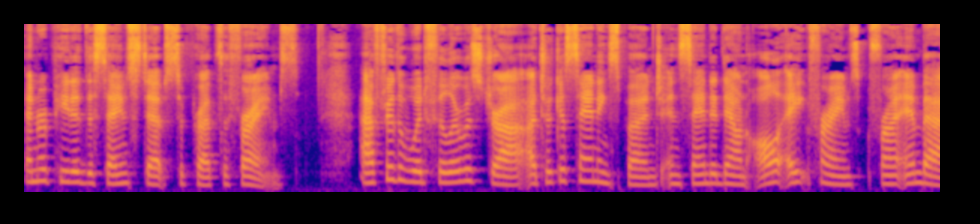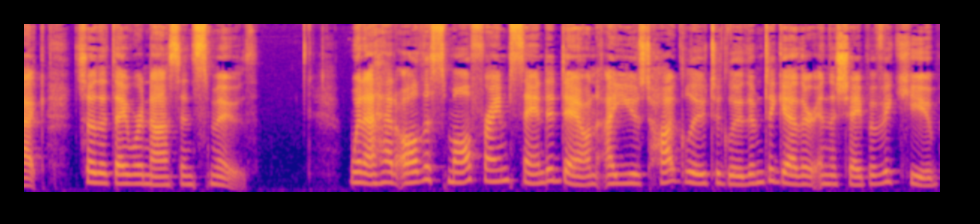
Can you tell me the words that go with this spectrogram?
and repeated the same steps to prep the frames. After the wood filler was dry, I took a sanding sponge and sanded down all eight frames, front and back, so that they were nice and smooth. When I had all the small frames sanded down, I used hot glue to glue them together in the shape of a cube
